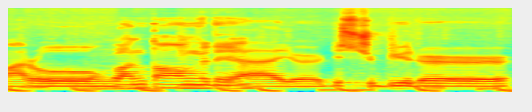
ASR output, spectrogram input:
warung, Lontong gitu ya. yeah, your distributor,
